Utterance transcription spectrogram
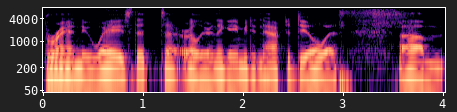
brand new ways that uh, earlier in the game you didn't have to deal with. Um,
